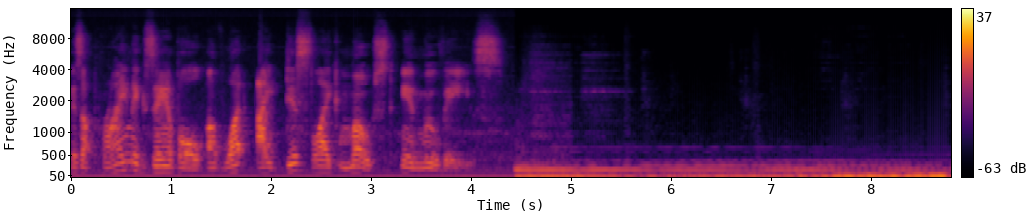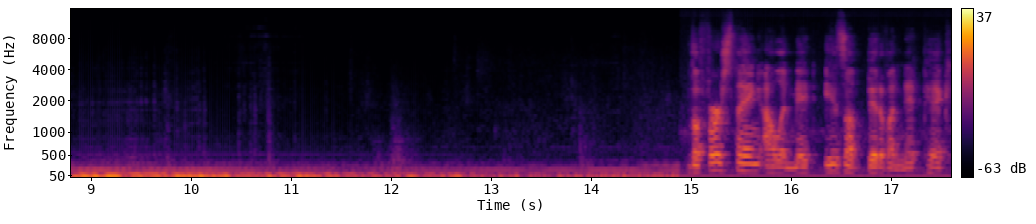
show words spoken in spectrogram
is a prime example of what I dislike most in movies. The first thing I'll admit is a bit of a nitpick,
